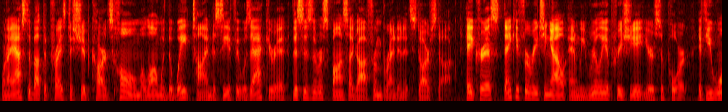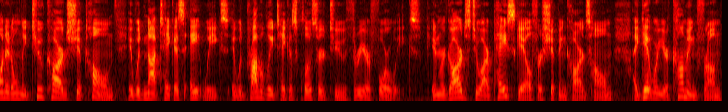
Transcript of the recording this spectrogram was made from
When I asked about the price to ship cards home along with the wait time to see if it was accurate, this is the response I got from Brendan at StarStock. Hey Chris, thank you for reaching out and we really appreciate your support. If you wanted only two cards shipped home, it would not take us eight weeks, it would probably take us closer to three or four weeks. In regards to our pay scale for shipping cards home, I get where you're coming from,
